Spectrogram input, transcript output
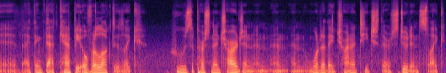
uh, I think that can't be overlooked. Is like, who's the person in charge and, and, and, and what are they trying to teach their students? Like,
